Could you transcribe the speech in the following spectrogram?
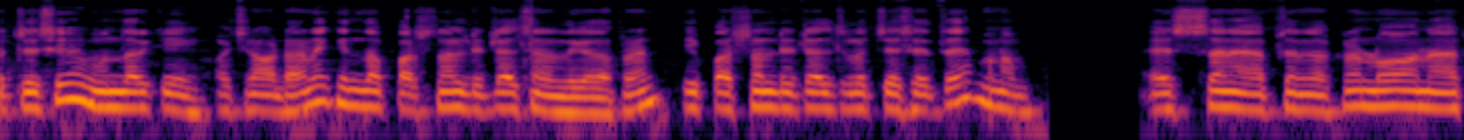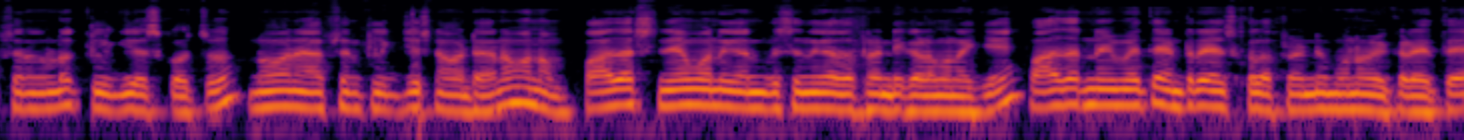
వచ్చేసి ముందరికి వచ్చిన కింద పర్సనల్ డీటెయిల్స్ అనేది కదా ఫ్రెండ్. ఈ పర్సనల్ డీటెయిల్స్ వచ్చేసి అయితే మనం ఎస్ అనే ఆప్షన్ కాకుండా నో అనే ఆప్షన్ కూడా క్లిక్ చేసుకోవచ్చు. నో అనే ఆప్షన్ క్లిక్ చేసినామంటే కనుక మనం ఫాదర్స్ నేమ్ అని కనిపిస్తుంది కదా ఫ్రెండ్ ఇక్కడ మనకి. ఫాదర్ నేమ్ అయితే ఎంటర్ చేసుకోవాలి ఫ్రెండ్ మనం ఇక్కడైతే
